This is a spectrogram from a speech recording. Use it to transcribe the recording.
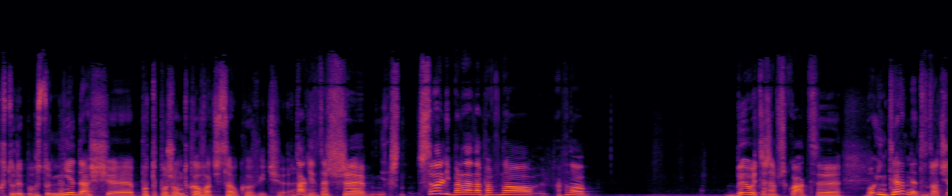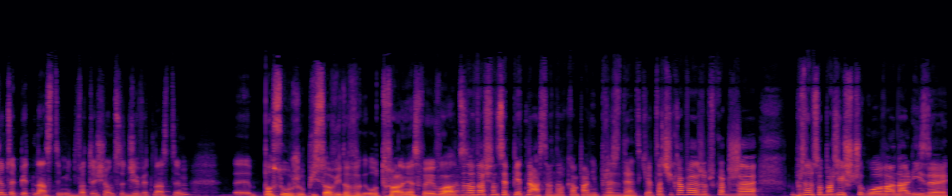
który po prostu nie da się podporządkować całkowicie. Tak, to też e, strona liberalna na pewno, na pewno były też na przykład e, Bo internet w 2015 i 2019 y, posłużył PiSowi do utrwalenia swojej władzy. No, w 2015, no, w kampanii prezydenckiej. Ale to ciekawe, że na przykład, że po prostu są bardziej szczegółowe analizy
